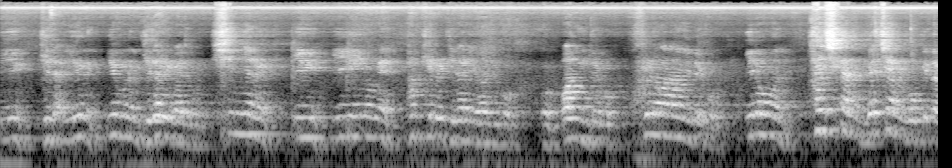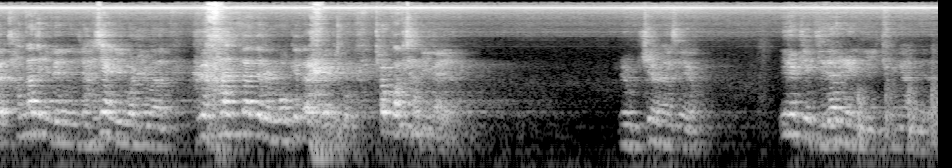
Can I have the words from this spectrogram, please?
이 기다 이분은 기다려가지고 10년을 이, 이 이놈의 박해를 기다려가지고 어, 왕이 되고 훌륭한 왕이 되고 이놈은 한 시간 몇 시간을 못 기다려 한나들이 됐는지 한 시간이 걸리면 그 한나들을 못 기다려가지고 쪽박차니까요. 여러분 기억하세요. 이렇게 기다리는 게 중요합니다.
